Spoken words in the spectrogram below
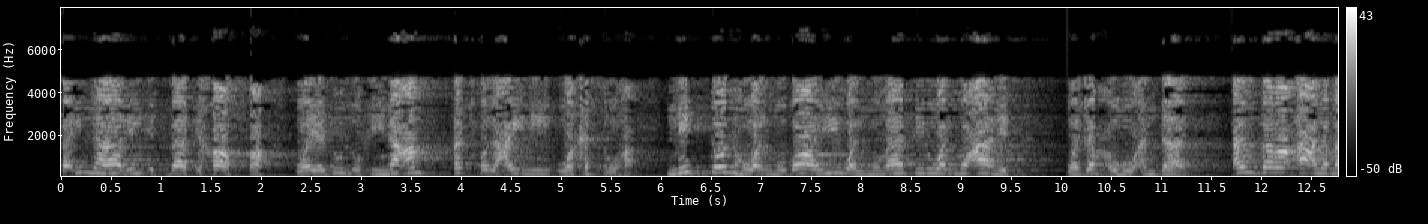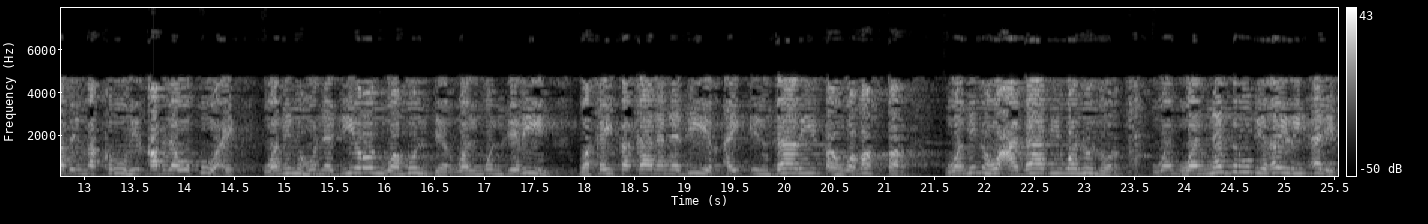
فإنها للإثبات خاصة ويجوز في نعم فتح العين وكسرها. ند هو المضاهي والمماثل والمعاند وجمعه أنداد. أنذر أعلم بالمكروه قبل وقوعه ومنه نذير ومنذر والمنذرين. وكيف كان نذير أي إنذاري فهو مصدر. ومنه عذابي ونذر والنذر بغير ألف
